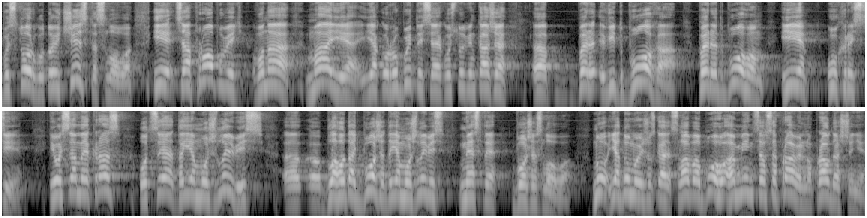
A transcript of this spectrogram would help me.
без торгу, то й чисте слово. І ця проповідь, вона має як робитися, якось тут він каже, е, від Бога, перед Богом і у Христі. І ось саме якраз оце дає можливість, е, е, благодать Божа дає можливість нести Боже Слово. Ну, я думаю, що сказати, слава Богу, амінь, це все правильно, правда чи ні?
